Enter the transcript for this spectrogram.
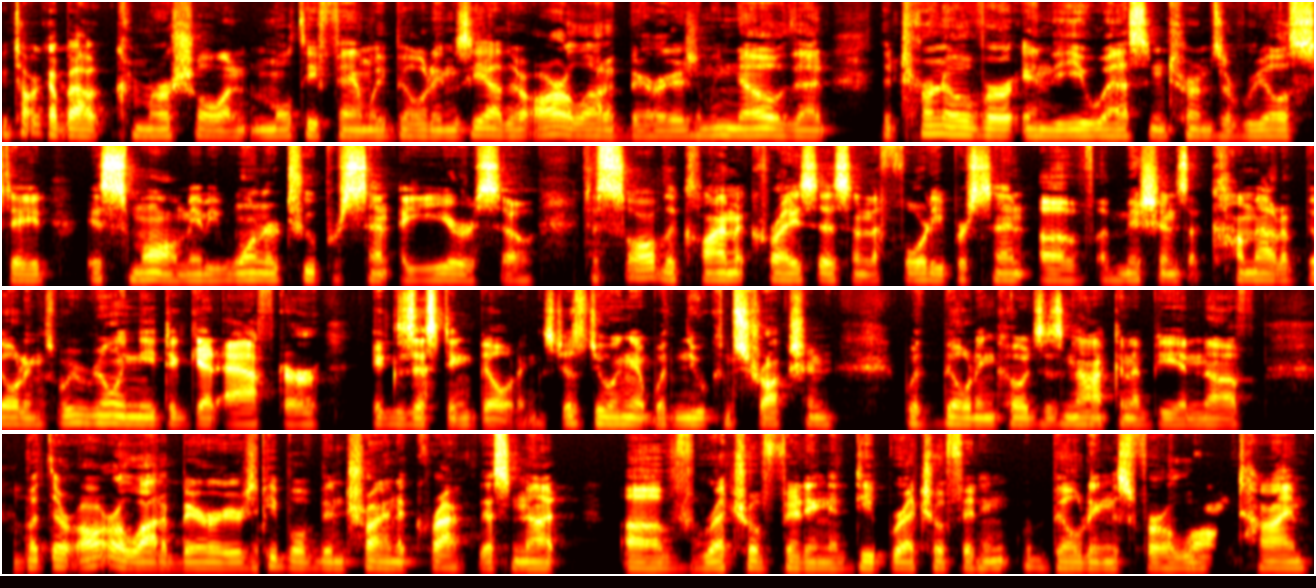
we talk about commercial and multifamily buildings. Yeah, there are a lot of barriers. And we know that the turnover in the US in terms of real estate is small, maybe 1% or 2% a year. So, to solve the climate crisis and the 40% of emissions that come out of buildings, we really need to get after existing buildings. Just doing it with new construction with building codes is not going to be enough. But there are a lot of barriers. People have been trying to crack this nut of retrofitting and deep retrofitting buildings for a long time,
